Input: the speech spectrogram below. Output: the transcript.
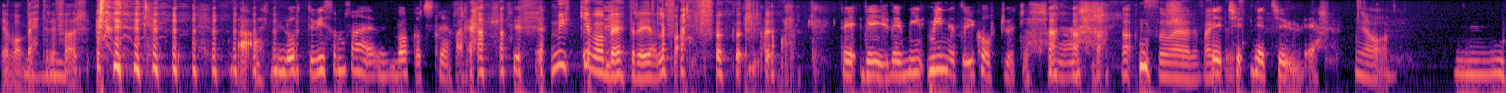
Det var bättre förr. Ja, nu låter vi som sådana här bakåtsträvare. Mycket var bättre i alla fall förr. Det, det, det, min- minnet är ju kort vet du. Ja, så är det Det faktiskt. tu- det är tur det. Ja. Mm.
